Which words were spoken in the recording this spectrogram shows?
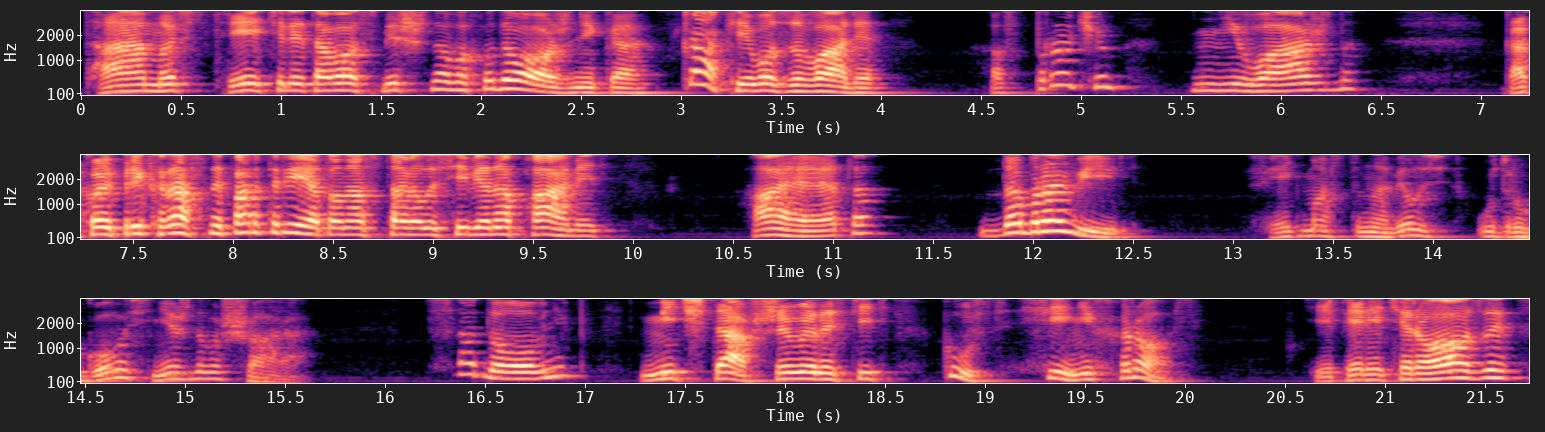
Там мы встретили того смешного художника. Как его звали? А, впрочем, неважно. Какой прекрасный портрет он оставил себе на память. А это Добровиль». Ведьма остановилась у другого снежного шара. Садовник, мечтавший вырастить куст синих роз. Теперь эти розы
